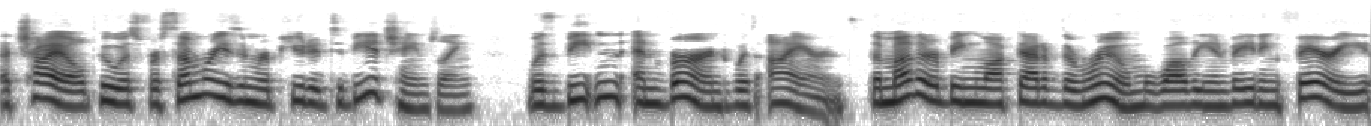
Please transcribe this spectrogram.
a child who was for some reason reputed to be a changeling was beaten and burned with irons, the mother being locked out of the room while the invading fairy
